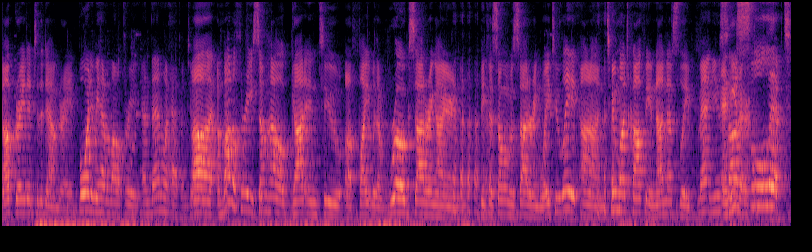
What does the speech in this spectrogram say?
Oh. upgraded to the downgrade. Boy, did we have a Model 3. And then what happened to it? Uh, a Model 3 somehow got into a fight with a rogue soldering iron because someone was soldering way too late on too much coffee and not enough sleep. Matt used And solder. he slipped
